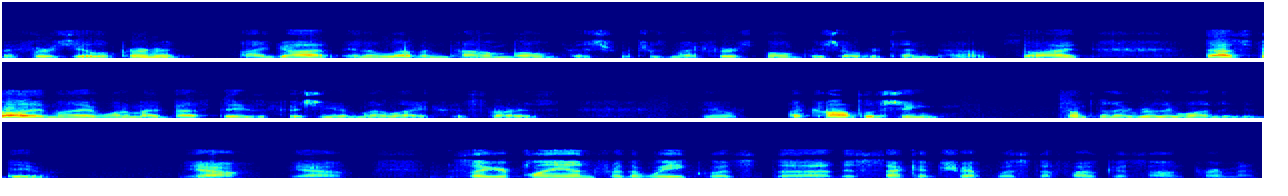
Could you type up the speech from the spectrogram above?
my first yellow permit, I got an 11 pound bonefish, which was my first bonefish over 10 pounds. So I, that's probably my one of my best days of fishing of my life, as far as you know, accomplishing something I really wanted to do. Yeah, yeah. So your plan for the week was uh, this second trip was to focus on permit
